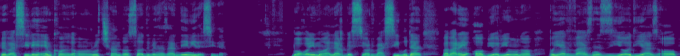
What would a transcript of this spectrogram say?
به وسیله امکانات آن رود چندان ساده به نظر نمی رسیده. باغای معلق بسیار وسیع بودند و برای آبیاری اونا باید وزن زیادی از آب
